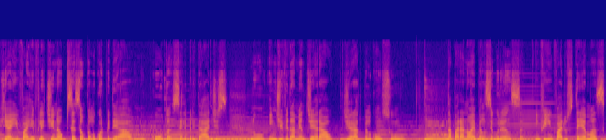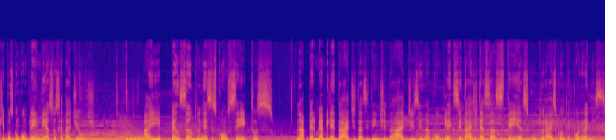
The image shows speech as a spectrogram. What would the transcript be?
que aí vai refletir na obsessão pelo corpo ideal, no culto às celebridades, no endividamento geral gerado pelo consumo, na paranoia pela segurança, enfim, vários temas que buscam compreender a sociedade hoje. Aí, pensando nesses conceitos, na permeabilidade das identidades e na complexidade dessas teias culturais contemporâneas,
